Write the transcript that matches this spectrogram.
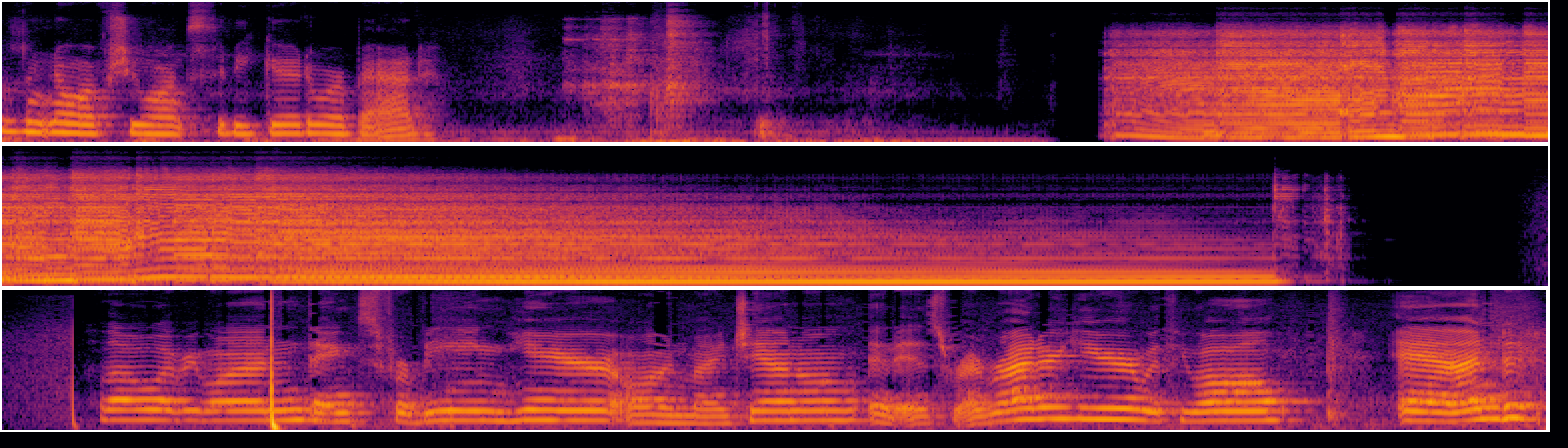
Doesn't know if she wants to be good or bad. Hello everyone, thanks for being here on my channel. It is Red Rider here with you all. And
